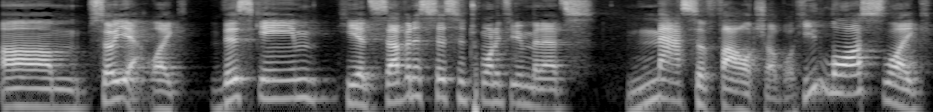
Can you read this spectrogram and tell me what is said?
Um, so yeah, like this game, he had seven assists in 23 minutes, massive foul trouble. He lost like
